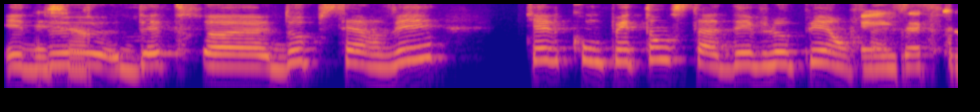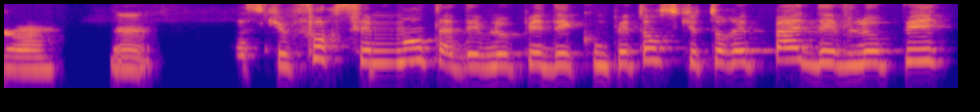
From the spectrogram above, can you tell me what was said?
et de d'être euh, d'observer quelles compétences tu as développées en fait. Exactement. Mm. Parce que forcément, tu as développé des compétences que tu n'aurais pas développées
